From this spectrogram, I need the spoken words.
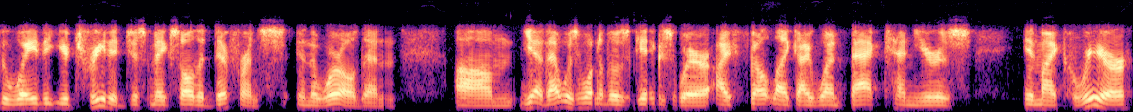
the way that you're treated just makes all the difference in the world. And um, yeah, that was one of those gigs where I felt like I went back ten years in my career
